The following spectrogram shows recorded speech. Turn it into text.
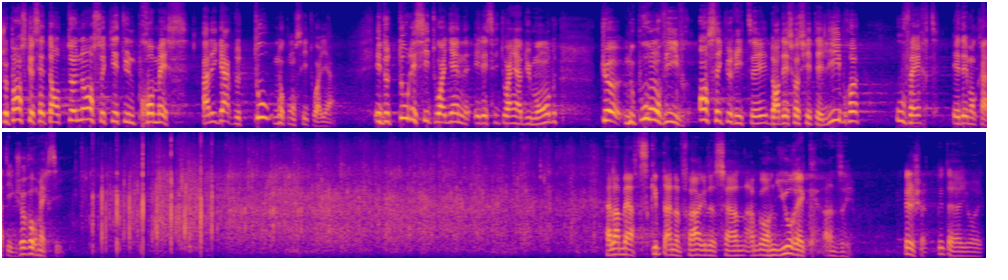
Je pense que c'est en tenant ce qui est une promesse à l'égard de tous nos concitoyens et de tous les citoyennes et les citoyens du monde que nous pourrons vivre en sécurité dans des sociétés libres, ouvertes et démocratiques. Je vous remercie. Herr es gibt eine Frage des Herrn Abgeordneten Jurek an Sie. Bitte schön, bitte, Herr Jurek.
